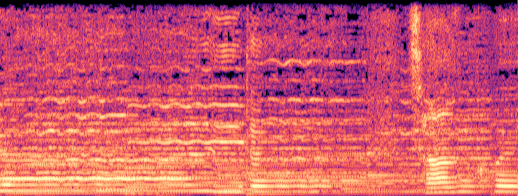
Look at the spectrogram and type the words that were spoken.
远的惭愧。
